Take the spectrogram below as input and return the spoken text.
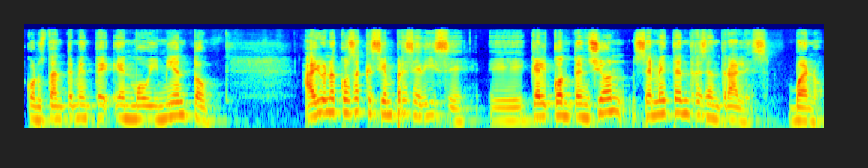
constantemente en movimiento. Hay una cosa que siempre se dice, eh, que el contención se mete entre centrales. Bueno,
